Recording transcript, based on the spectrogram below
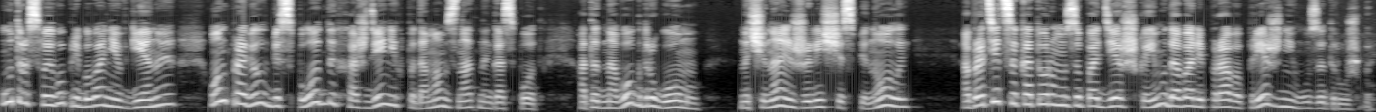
Утро своего пребывания в Генуе он провел в бесплодных хождениях по домам знатных господ, от одного к другому, начиная с жилища Спинолы, обратиться к которому за поддержкой ему давали право прежние узы дружбы.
